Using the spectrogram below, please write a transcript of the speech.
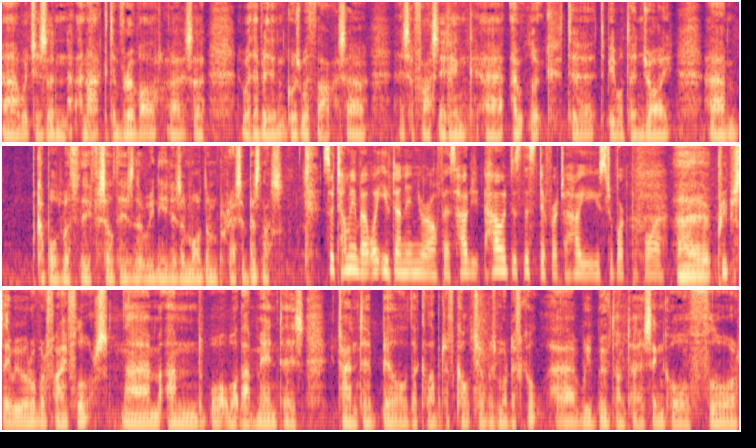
uh, which is an, an active river, uh, so with everything that goes with that. So it's a fascinating uh, outlook to, to be able to enjoy, um, coupled with the facilities that we need as a modern progressive business. So tell me about what you've done in your office. How do you, how does this differ to how you used to work before? Uh, previously, we were over five floors, um, and what, what that meant is trying to build a collaborative culture was more difficult. Uh, we've moved on to a single floor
